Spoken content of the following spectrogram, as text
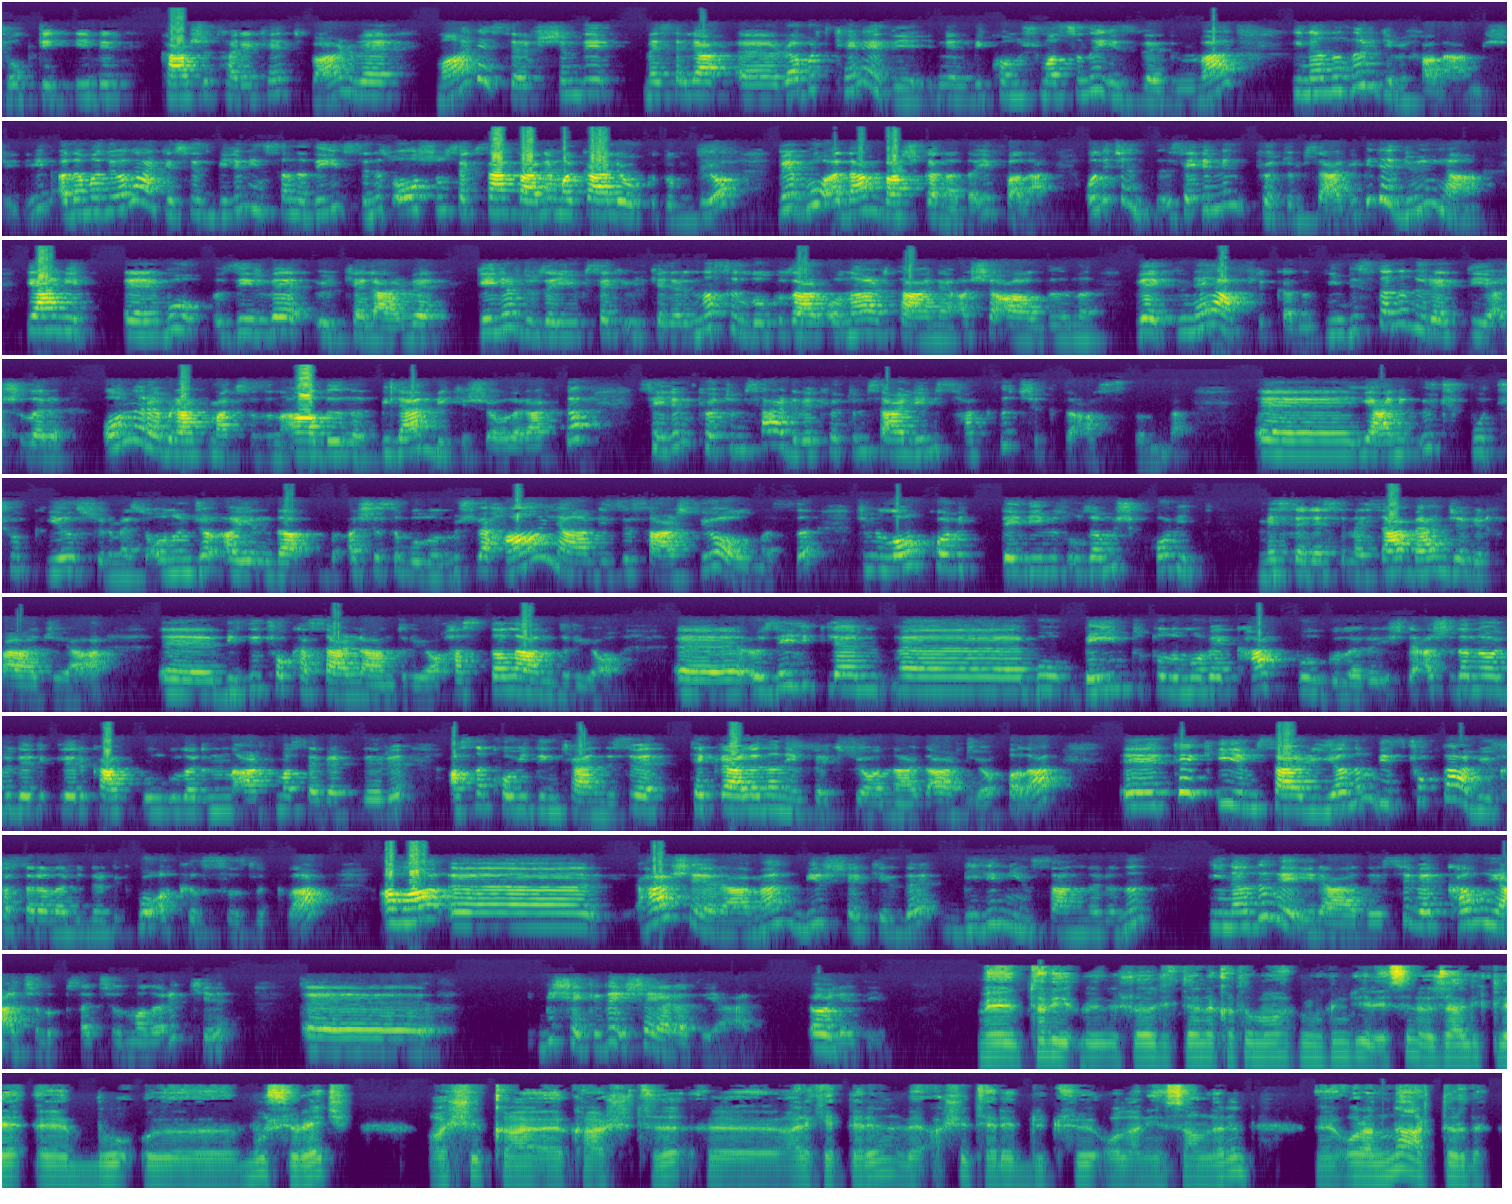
çok ciddi bir karşıt hareket var ve maalesef şimdi mesela e, Robert Kennedy'nin bir konuşmasını izledim ben. İnanılır gibi falan bir şey değil. Adama diyorlar ki siz bilim insanı değilsiniz. Olsun 80 tane makale okudum diyor. Ve bu adam başkan adayı falan. Onun için Selim'in kötümserliği. Bir de dünya yani e, bu zirve ülkeler ve gelir düzeyi yüksek ülkelerin nasıl 9'ar 10'ar tane aşı aldığını ve Güney Afrika'nın Hindistan'ın ürettiği aşıları onlara bırakmaksızın aldığını bilen bir kişi olarak da Selim kötümserdi ve kötümserliğimiz haklı çıktı aslında. Ee, yani üç buçuk yıl sürmesi 10. ayında aşısı bulunmuş ve hala bizi sarsıyor olması. Şimdi long covid dediğimiz uzamış covid meselesi mesela bence bir facia. Ee, bizi çok hasarlandırıyor, hastalandırıyor ee, özellikle e, bu beyin tutulumu ve kalp bulguları, işte aşıdan öldü dedikleri kalp bulgularının artma sebepleri aslında COVID'in kendisi ve tekrarlanan enfeksiyonlarda artıyor falan. E, tek iyimser yanım biz çok daha büyük hasar alabilirdik bu akılsızlıkla. Ama e, her şeye rağmen bir şekilde bilim insanlarının inadı ve iradesi ve kamuya açılıp saçılmaları ki e, bir şekilde işe yaradı yani. Öyle diyeyim. E, tabii e, söylediklerine katılmamak mümkün değil Esin. Özellikle e, bu e, bu süreç aşı ka karşıtı e, hareketlerin ve aşı tereddütü olan insanların e, oranını arttırdı.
